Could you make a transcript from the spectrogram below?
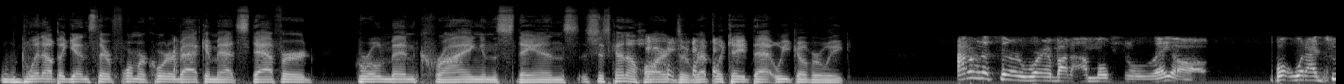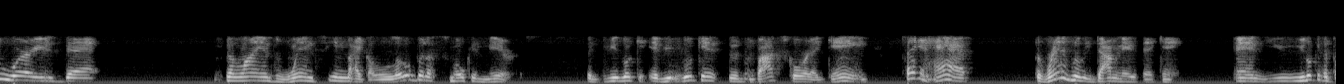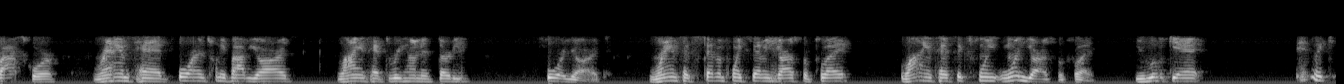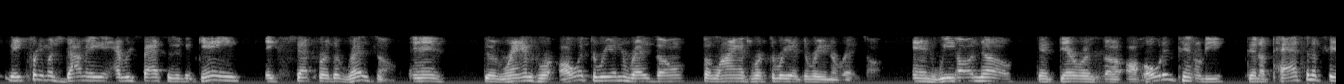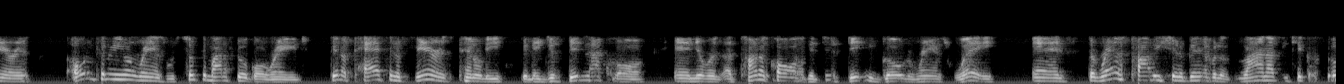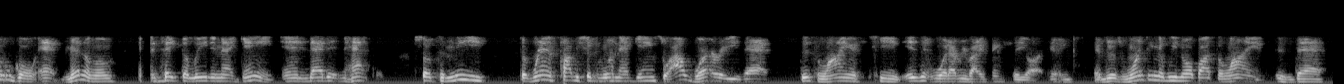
Went up against their former quarterback and Matt Stafford grown men crying in the stands. It's just kind of hard to replicate that week over week. I don't necessarily worry about an emotional layoff, but what I do worry is that the Lions' win seemed like a little bit of smoke and mirrors. If you look at if you look at the, the box score of that game, second half, the Rams really dominated that game. And you, you look at the box score, Rams had 425 yards, Lions had 334 yards. Rams had 7.7 yards per play. Lions had 6.1 yards per play. You look at like they pretty much dominated every facet of the game except for the red zone. And the Rams were all at three in the red zone. The Lions were three at three in the red zone. And we all know that there was a, a holding penalty, then a pass interference, holding penalty on Rams, which took them out of field goal range, then a pass interference penalty that they just did not call, and there was a ton of calls that just didn't go the Rams' way. And the Rams probably should have been able to line up and kick a field goal at minimum and take the lead in that game, and that didn't happen. So to me, the Rams probably should have won that game. So I worry that this Lions team isn't what everybody thinks they are. And if there's one thing that we know about the Lions is that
